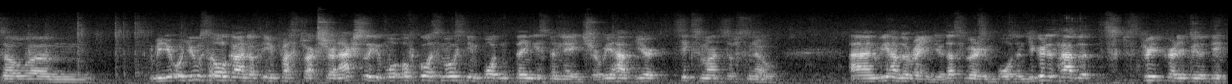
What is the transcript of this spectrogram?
So um, we use all kind of infrastructure, and actually, of course, most important thing is the nature. We have here six months of snow, and we have the reindeer. That's very important. You gotta have the street credibility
